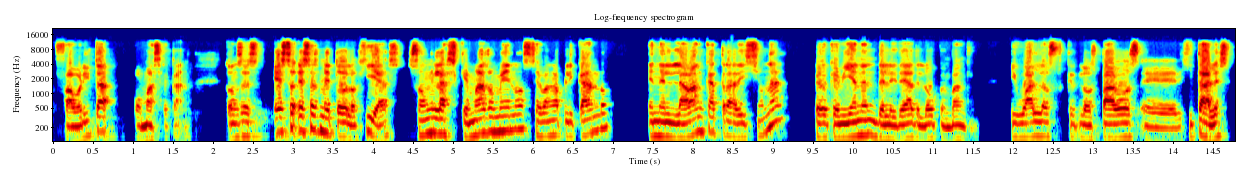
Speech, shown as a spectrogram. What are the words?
favorita o más cercana. Entonces, esas metodologías son las que más o menos se van aplicando en la banca tradicional, pero que vienen de la idea del open banking. Igual los, los pagos eh, digitales,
